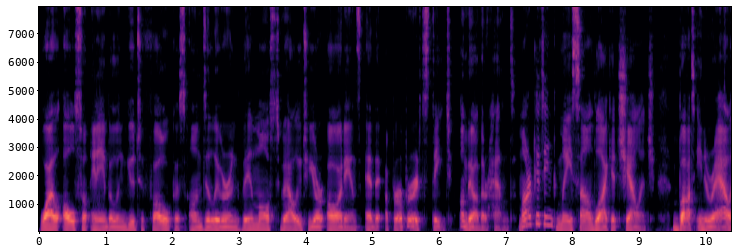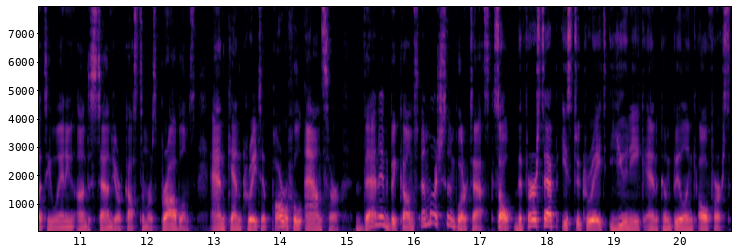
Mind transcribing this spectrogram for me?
while also enabling you to focus on delivering the most value to your audience at the appropriate stage on the other hand. Marketing may sound like a challenge, but in reality, when you understand your customers' problems and can create a powerful answer, then it becomes a much simpler task. So, the first step is to create unique and compelling offers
